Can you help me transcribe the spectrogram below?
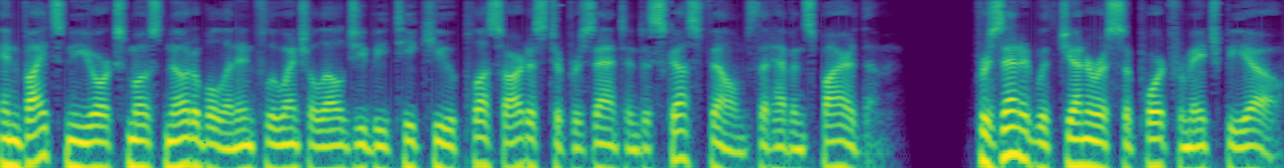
invites New York's most notable and influential LGBTQ artists to present and discuss films that have inspired them. Presented with generous support from HBO,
